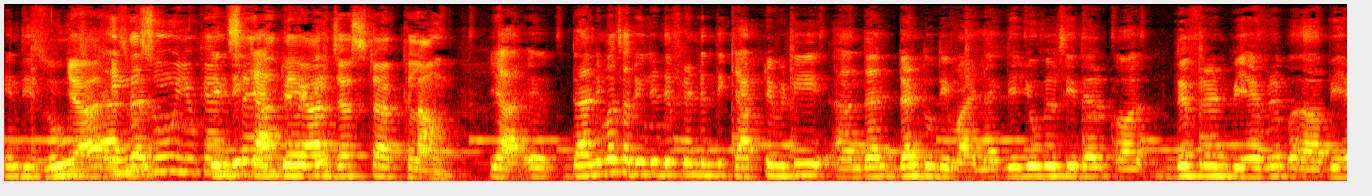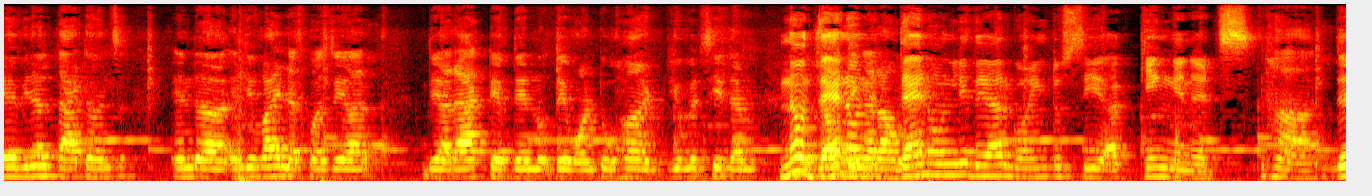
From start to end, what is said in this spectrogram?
in the zoo. yeah in the well, zoo you in can the say they are just a clown. Yeah eh, the animals are really different in the captivity and then then to the wild. Like the, you will see their uh, different behavior uh, behavioral patterns in the in the wildlife because they are they are active they know they want to hunt you will see them no then only, around then only they are going to see a king in its Huh, they,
